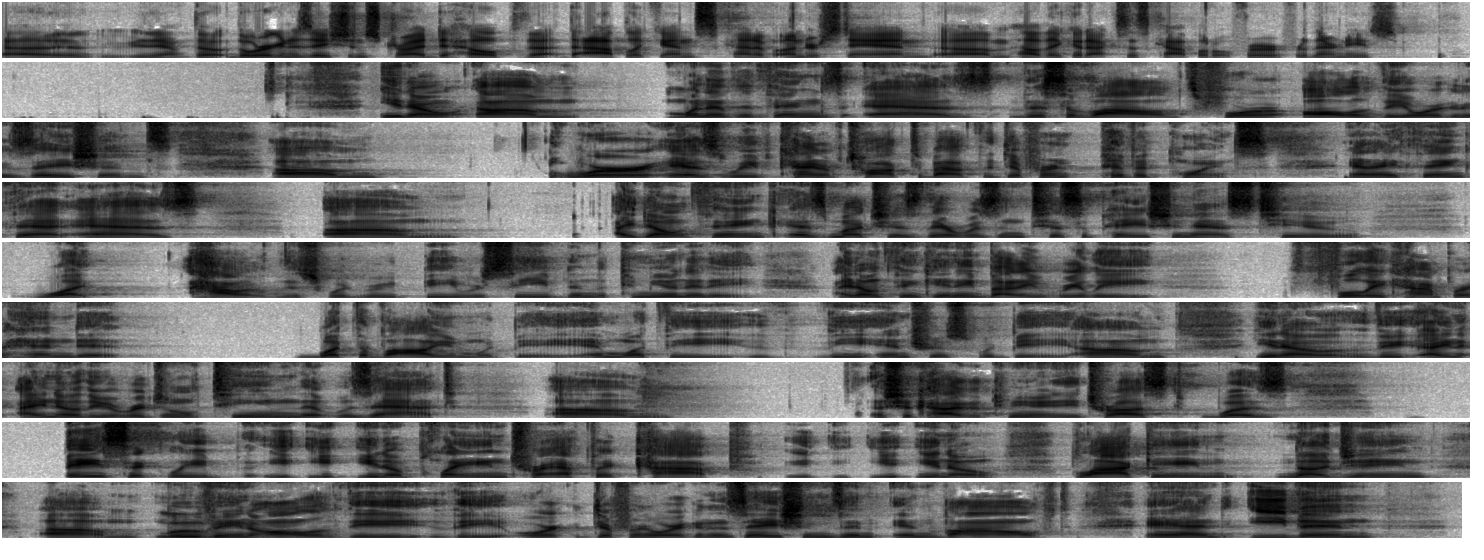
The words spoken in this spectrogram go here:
uh, you know, the, the organizations tried to help the, the applicants kind of understand um, how they could access capital for, for their needs. You know, um, one of the things as this evolved for all of the organizations um, were, as we've kind of talked about, the different pivot points. And I think that as um, I don't think as much as there was anticipation as to what how this would re- be received in the community, I don't think anybody really fully comprehended what the volume would be and what the the interest would be. Um, you know, the I, I know the original team that was at um, Chicago Community Trust was basically you, you know playing traffic cop, you, you know, blocking, nudging. Um, moving all of the the or, different organizations in, involved, and even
